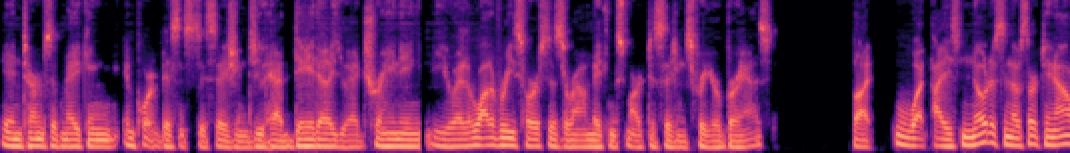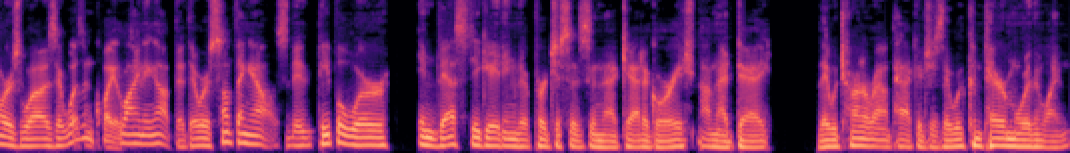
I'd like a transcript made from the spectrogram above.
in terms of making important business decisions. You had data, you had training, you had a lot of resources around making smart decisions for your brands. But what I noticed in those 13 hours was it wasn't quite lining up, that there was something else. That people were investigating their purchases in that category on that day. They would turn around packages. They would compare more than one.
